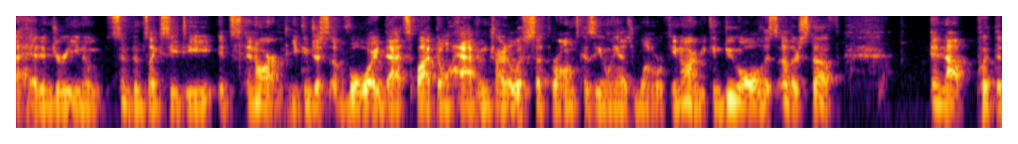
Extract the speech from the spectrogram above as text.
a head injury, you know, symptoms like CTE. It's an arm. Mm-hmm. You can just avoid that spot. Don't have him try to lift Seth Rollins because he only has one working arm. You can do all this other stuff. and not put the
